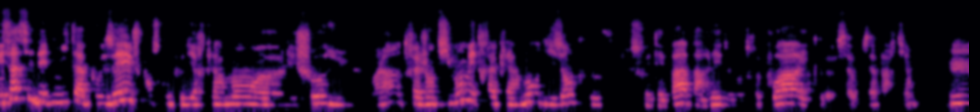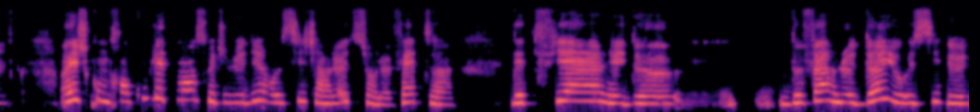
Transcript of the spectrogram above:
mais ça, c'est des limites à poser. Je pense qu'on peut dire clairement les choses voilà, très gentiment, mais très clairement en disant que ne souhaitez pas parler de votre poids et que ça vous appartient. Mmh. Oui, je comprends complètement ce que tu veux dire aussi, Charlotte, sur le fait d'être fière et de, de faire le deuil aussi de,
